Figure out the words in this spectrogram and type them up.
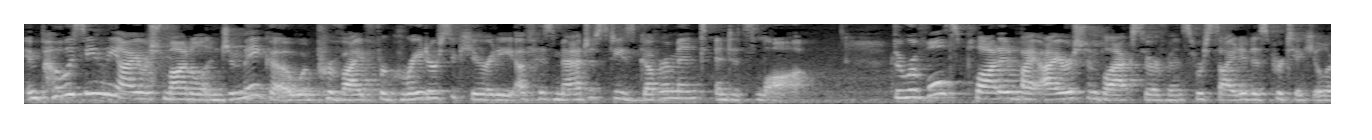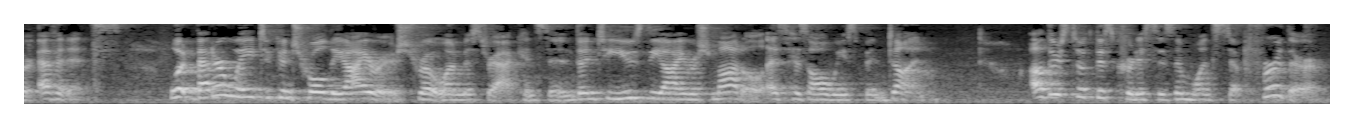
Imposing the Irish model in Jamaica would provide for greater security of His Majesty's government and its law. The revolts plotted by Irish and black servants were cited as particular evidence. What better way to control the Irish, wrote one Mr. Atkinson, than to use the Irish model, as has always been done? Others took this criticism one step further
